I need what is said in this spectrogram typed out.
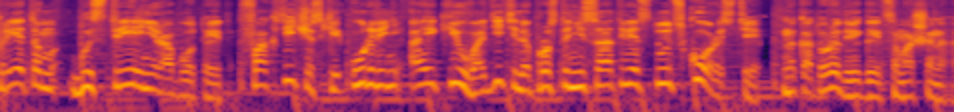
при этом быстрее не работает. Фактически уровень IQ водителя просто не соответствует скорости, на которой двигается машина.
